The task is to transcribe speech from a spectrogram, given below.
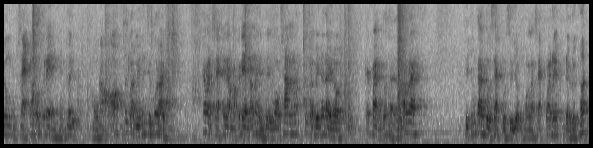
Công cục sạc nó có cái đèn hiển thị màu đỏ tức là pin nó chưa có đầy. Các bạn sạc khi nào mà cái đèn nó hiển thị màu xanh đó, tức là pin nó đầy rồi các bạn có thể tháo ra. Thì chúng ta vừa sạc vừa sử dụng hoặc là sạc qua đêm đều được hết.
